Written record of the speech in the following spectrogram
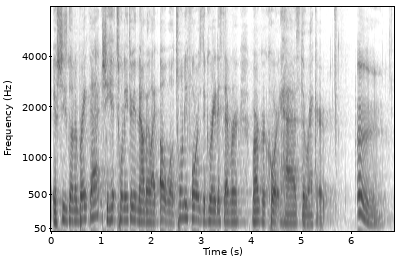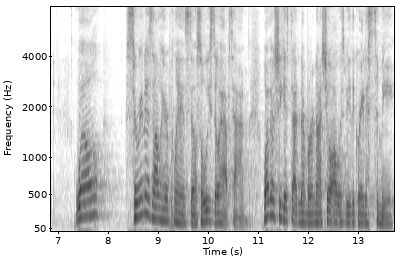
if she's going to break that, she hit 23. Now they're like, oh, well, 24 is the greatest ever. Margaret Court has the record. Mm. Well, Serena's out here playing still, so we still have time. Whether she gets that number or not, she'll always be the greatest to me.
